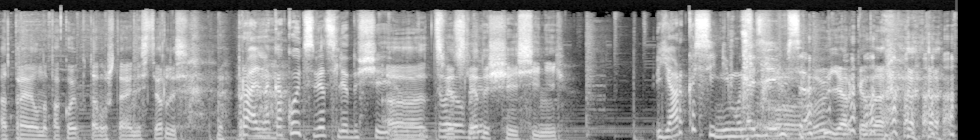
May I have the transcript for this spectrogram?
отправил на покой, потому что они стерлись. Правильно, какой цвет следующий? Э, Цвет следующий синий. Ярко-синий, мы надеемся. Ну, ярко, да.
